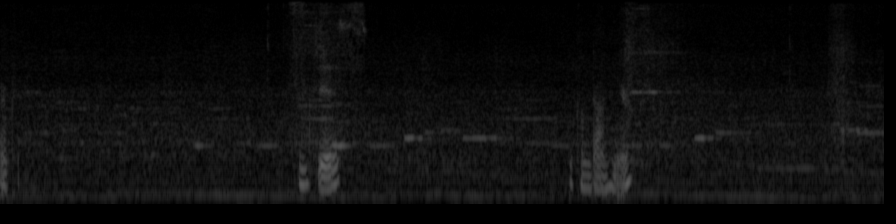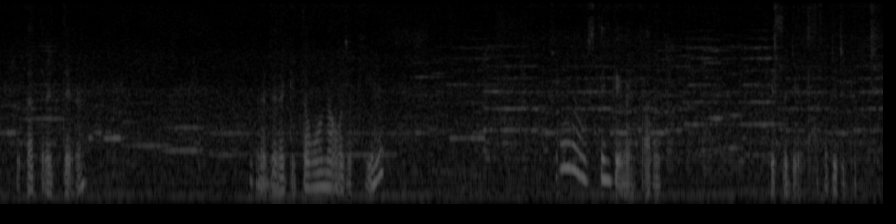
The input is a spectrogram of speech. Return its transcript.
Okay. This come down here. Put that right there. Did I get the one that was up here? So I was thinking I got it. Yes, I did. I did get it.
